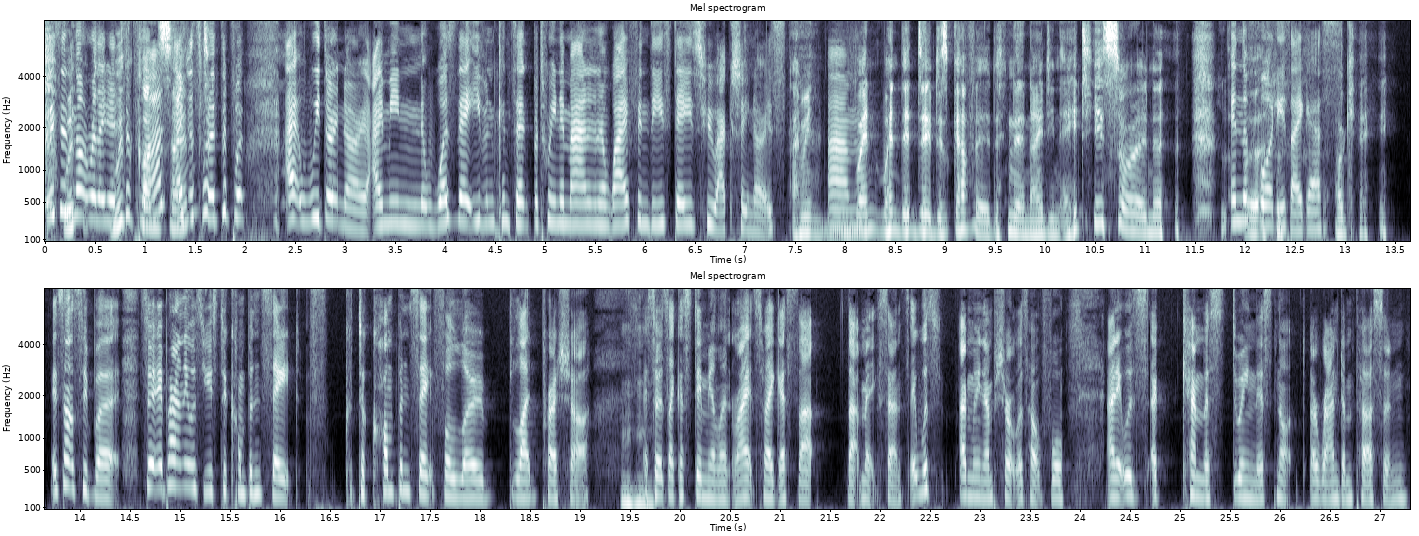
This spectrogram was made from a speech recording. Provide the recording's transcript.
this is with, not related to. Consent? I just wanted to put. I, we don't know. I mean, was there even consent between a man and a wife in these days? Who actually knows? I mean, um, when when did they discover it in the 1980s or in the in the 40s? I guess. Okay. It's not super. So apparently, it was used to compensate f- to compensate for low blood pressure. Mm-hmm. So it's like a stimulant, right? So I guess that that makes sense. It was, I mean, I'm sure it was helpful. And it was a chemist doing this, not a random person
